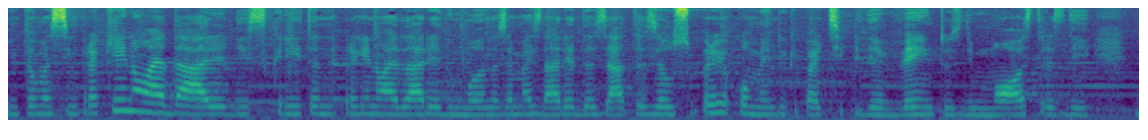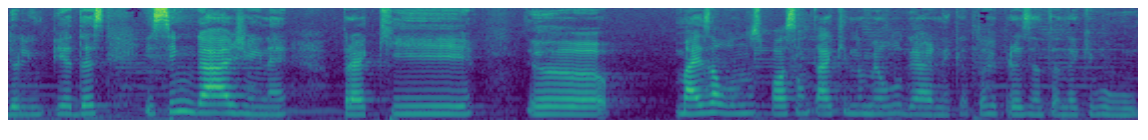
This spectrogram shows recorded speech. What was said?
Então, assim, para quem não é da área de escrita, para quem não é da área de humanas, é mais da área das atas, eu super recomendo que participe de eventos, de mostras, de, de Olimpíadas e se engajem, né? Para que uh, mais alunos possam estar aqui no meu lugar, né? Que eu estou representando aqui o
